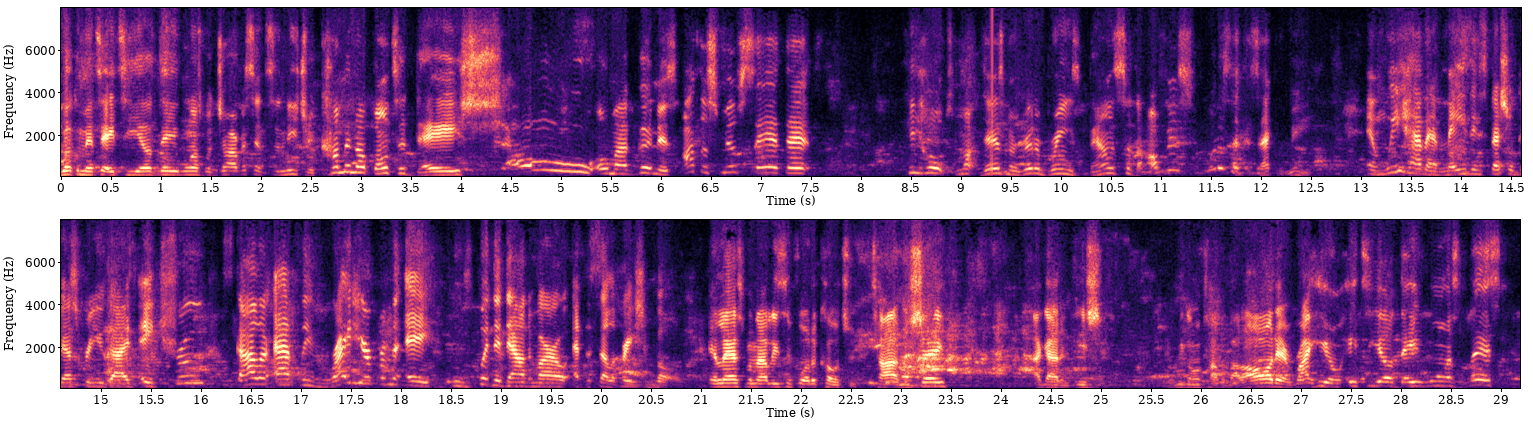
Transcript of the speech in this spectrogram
Welcome into ATL Day Ones with Jarvis and Tenitra. Coming up on today's show. Oh my goodness. Arthur Smith said that he hopes Desmond Ridder brings balance to the offense. What does that exactly mean? And we have an amazing special guest for you guys, a true scholar athlete right here from the A who's putting it down tomorrow at the Celebration Bowl. And last but not least, for the culture, Todd McShay, I got an issue. And we're going to talk about all that right here on ATL Day Ones. Let's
